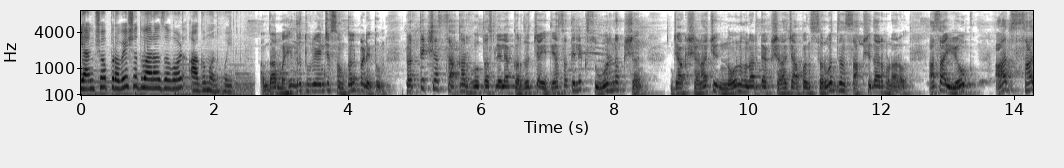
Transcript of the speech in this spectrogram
यांच्या प्रवेशद्वाराजवळ आगमन होईल. आमदार महेंद्र थोरे यांच्या संकल्पनेतून प्रत्यक्षात साकार होत असलेल्या कर्जतच्या इतिहासातील एक सुवर्ण क्षण ज्या क्षणाची नोंद होणार त्या क्षणाचे आपण सर्वच जण साक्षीदार होणार आहोत. असा योग आज सात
